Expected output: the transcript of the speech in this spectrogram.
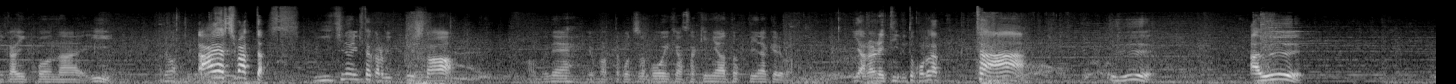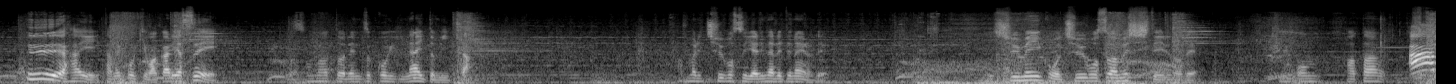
2回来ない。あれは、あーしまったいきなり来たからびっくりした。危ねえ。よかった。こっちの攻撃が先に当たっていなければ。やられているところだったうー。あうー。うーはいため攻撃分かりやすいその後連続攻撃ないと見たあんまり中ボスやり慣れてないので2周目以降中ボスは無視しているので基本パターン。あ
